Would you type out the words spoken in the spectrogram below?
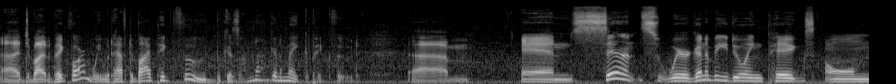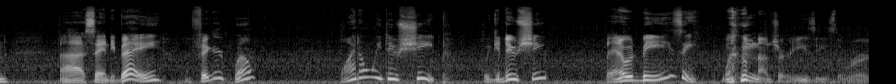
Uh, to buy the pig farm, we would have to buy pig food because I'm not going to make pig food. Um, and since we're going to be doing pigs on uh, Sandy Bay, I figured, well, why don't we do sheep? We could do sheep then it would be easy. Well, I'm not sure easy is the word,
